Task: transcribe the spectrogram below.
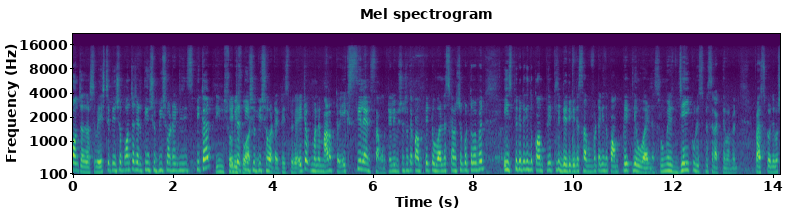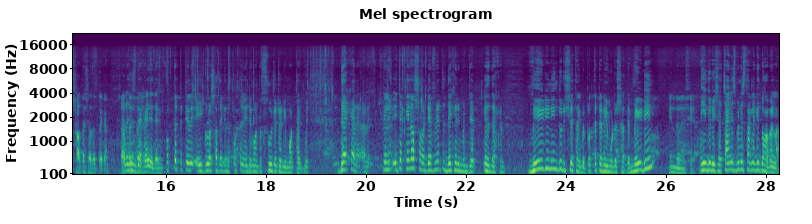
পঞ্চাশ আসবে। এইচটি তিনশো পঞ্চাশ এটা তিনশো বিশ ওয়াট একটি স্পিকার 320 এটা তিনশো বিশ ওয়াট একটা স্পিকার এটা মানে মারাত্মক এক্সিলেন্ট সাউন্ড টেলিভিশনের সাথে কমপ্লিট ওয়্যারলেস কানেকশন করতে পারবেন। এই স্পিকারটা কিন্তু কমপ্লিটলি ডেডিকেটেড সাবওয়ারটা কিন্তু কমপ্লিটলি ওয়্যারলেস রুমের যেই কোনো স্পেসে রাখতে পারবেন। প্রাইস করে দেবো সাতাশ হাজার টাকা। এটা যদি 27,000 দেখাই দেখেন প্রত্যেকটা টেলি এইগুলোর সাথে কিন্তু প্রত্যেক এরকম একটা সুইট একটা রিমোট থাকবে। দেখেন আর এটা কেনার সময় ডেফিনেটলি দেখে নেবেন যে দেখেন মেড ইন ইন্দোনেশিয়া থাকবে প্রত্যেকটা রিমোটের সাথে। Made in Indonesia. Indonesia Chinese business থাকলে কিন্তু হবে না।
